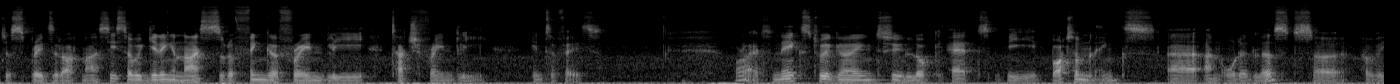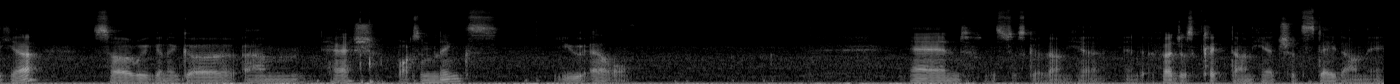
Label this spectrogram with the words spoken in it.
just spreads it out nicely so we're getting a nice sort of finger friendly touch friendly interface Alright, next we're going to look at the bottom links uh, unordered list. So over here, so we're going to go um, hash bottom links ul. And let's just go down here. And if I just click down here, it should stay down there.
